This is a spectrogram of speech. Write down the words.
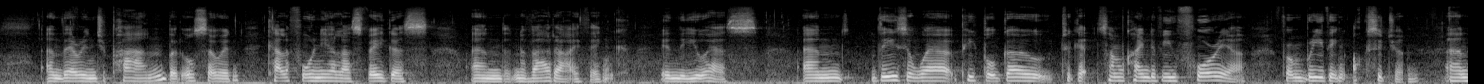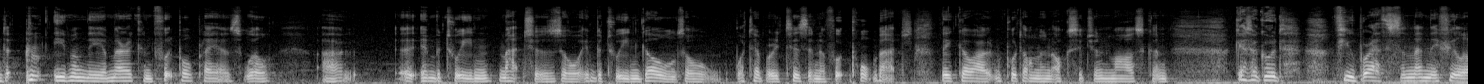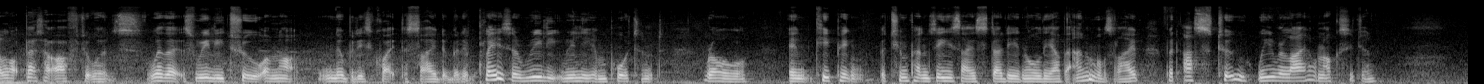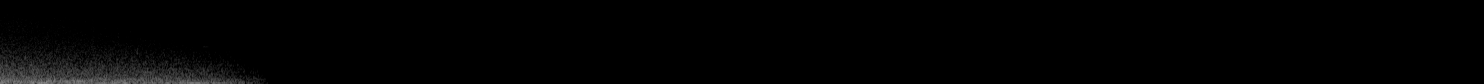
and they're in Japan, but also in California, Las Vegas, and Nevada, I think, in the US. And these are where people go to get some kind of euphoria from breathing oxygen. And even the American football players will, uh, in between matches or in between goals or whatever it is in a football match, they go out and put on an oxygen mask and get a good few breaths and then they feel a lot better afterwards. Whether it's really true or not, nobody's quite decided, but it plays a really, really important role in keeping the chimpanzees I study and all the other animals alive, but us too. We rely on oxygen.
